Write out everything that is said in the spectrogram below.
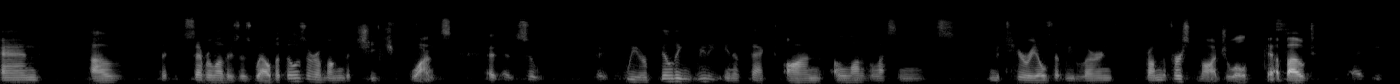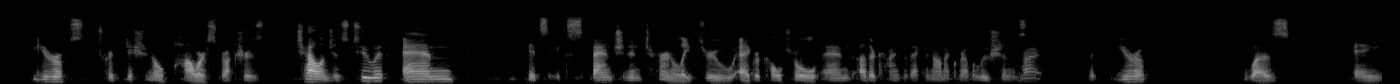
and uh, several others as well. But those are among the chief ones. Uh, uh, so uh, we are building really in effect on a lot of the lessons materials that we learned from the first module Yes. about uh, Europe's traditional power structures, challenges to it, and its expansion internally through agricultural and other kinds of economic revolutions. Right. But Europe was a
